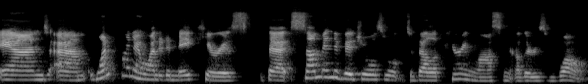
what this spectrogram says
And um, one point I wanted to make here is that some individuals will develop hearing loss and others won't.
